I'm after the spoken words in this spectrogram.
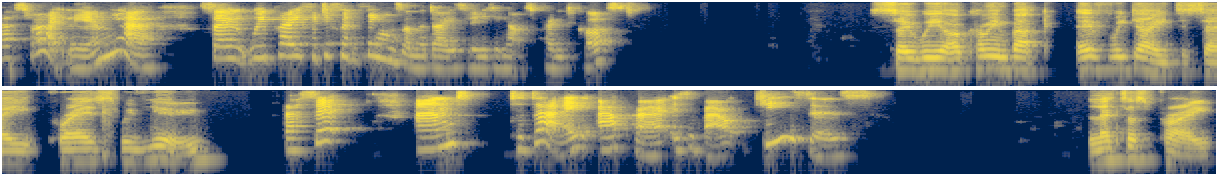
That's right, Liam, yeah. So we pray for different things on the days leading up to Pentecost. So we are coming back every day to say prayers with you. That's it. And today our prayer is about Jesus. Let us pray.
